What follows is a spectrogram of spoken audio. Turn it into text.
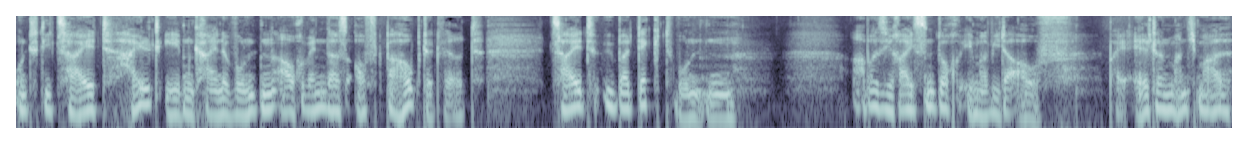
Und die Zeit heilt eben keine Wunden, auch wenn das oft behauptet wird. Zeit überdeckt Wunden. Aber sie reißen doch immer wieder auf. Bei Eltern manchmal,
